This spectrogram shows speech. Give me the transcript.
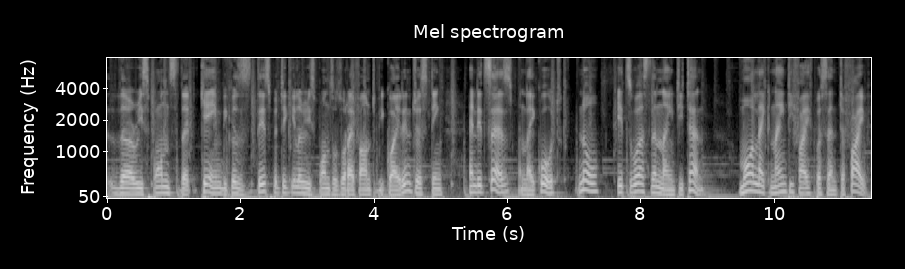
the response that came because this particular response was what I found to be quite interesting. And it says, and I quote, No, it's worse than 90 10. More like 95% to 5.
